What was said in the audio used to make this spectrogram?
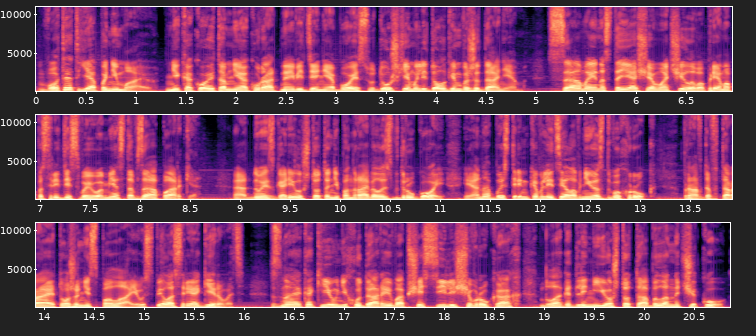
Вот это я понимаю. Никакое там не аккуратное ведение боя с удушьем или долгим выжиданием. Самое настоящее мочилово прямо посреди своего места в зоопарке. Одной из горилл что-то не понравилось в другой, и она быстренько влетела в нее с двух рук. Правда, вторая тоже не спала и успела среагировать. Зная, какие у них удары и вообще силища в руках, благо для нее, что та была на чеку.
